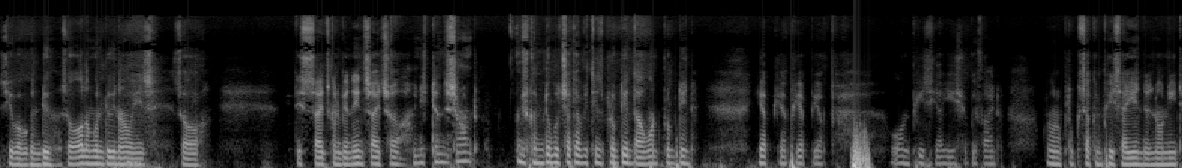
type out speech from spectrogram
see what we're gonna do. So all i'm gonna do now is so this side's gonna be on the inside so we need to turn this around. I'm just gonna double check everything's plugged in that i want plugged in. Yep yep yep yep. One pcie should be fine. I don't want to plug second pcie in there's no need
